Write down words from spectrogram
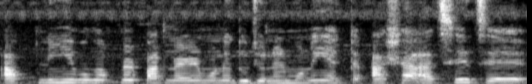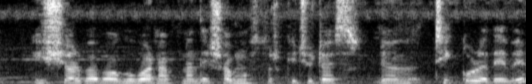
আপনি এবং আপনার পার্টনারের মনে, দুজনের মনেই একটা আশা আছে যে ঈশ্বর বা ভগবান আপনাদের সমস্ত কিছুটা ঠিক করে দেবে।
